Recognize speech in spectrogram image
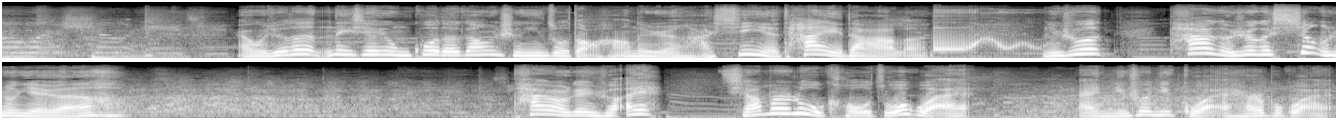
哎，我觉得那些用郭德纲声音做导航的人啊，心也太大了。你说他可是个相声演员啊，他要是跟你说，哎，前面路口左拐，哎，你说你拐还是不拐？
